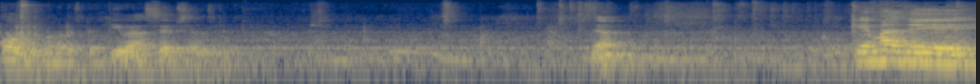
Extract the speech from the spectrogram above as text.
obvio con la respectiva asepsia. ¿Ya? ¿Qué más de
